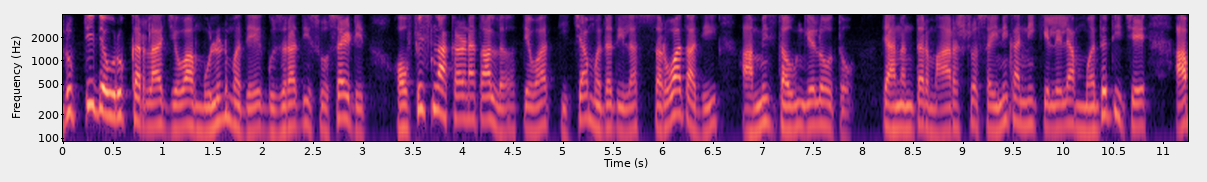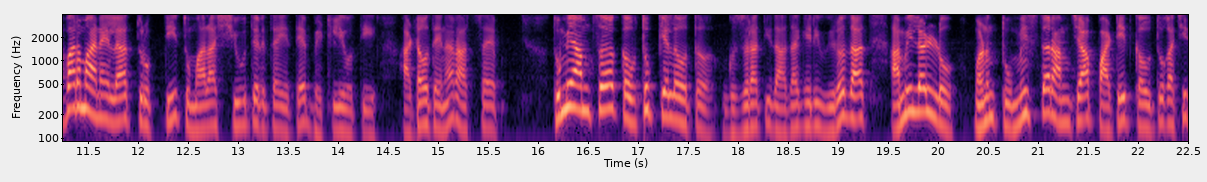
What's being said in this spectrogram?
तृप्ती देवरुखकरला जेव्हा मुलुंडमध्ये गुजराती सोसायटीत ऑफिस नाकारण्यात आलं तेव्हा तिच्या मदतीला सर्वात आधी आम्हीच जाऊन गेलो होतो. त्यानंतर महाराष्ट्र सैनिकांनी केलेल्या मदतीचे आभार मानायला तृप्ती तुम्हाला शिवतीर्थ येथे भेटली होती. आठवते ना राजसाहेब तुम्ही आमचं कौतुक केलं होतं. गुजराती दादागिरी विरोधात आम्ही लढलो म्हणून तुम्हीच तर आमच्या पाठीत कौतुकाची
